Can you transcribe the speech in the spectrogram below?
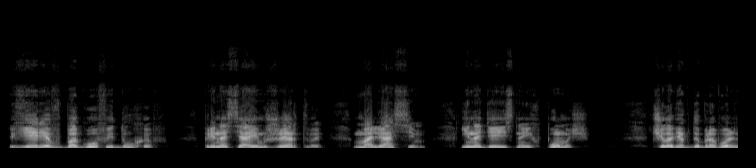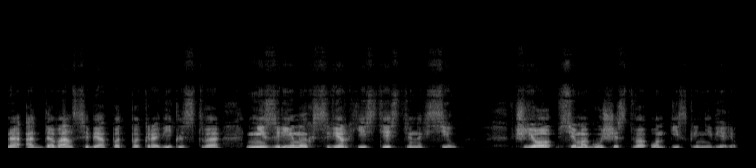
Веря в богов и духов, принося им жертвы, молясь им и надеясь на их помощь, человек добровольно отдавал себя под покровительство незримых сверхъестественных сил, в чье всемогущество он искренне верил.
